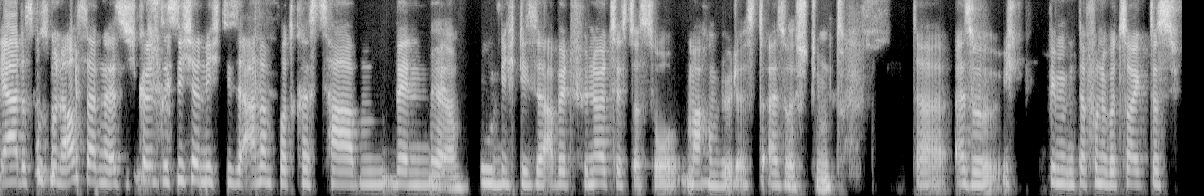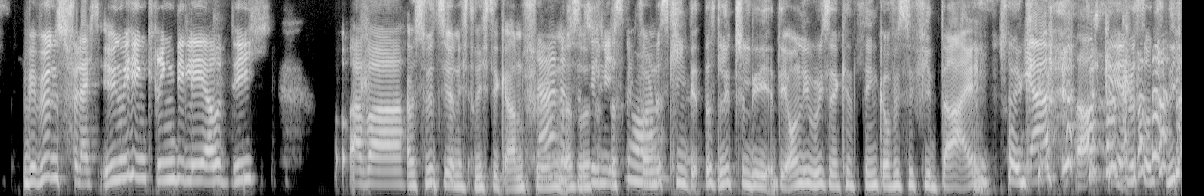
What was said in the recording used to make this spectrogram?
Ja, das muss man auch sagen. Also ich könnte sicher nicht diese anderen Podcasts haben, wenn, ja. wenn du nicht diese Arbeit für Nerds ist, das so machen würdest. Also, das stimmt. Da, also ich bin davon überzeugt, dass wir würden es vielleicht irgendwie hinkriegen, die Lea und ich, aber, aber es wird sich ja nicht richtig anfühlen. Nein, das also, nicht. Das, vor allem das klingt, das literally, the only reason I can think of is if you die. Like, ja, okay. Ich kann mir sonst nicht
